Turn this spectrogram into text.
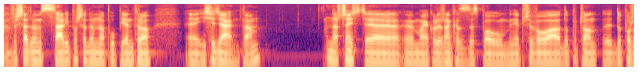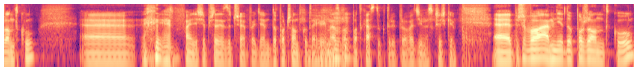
Wyszedłem z sali, poszedłem na półpiętro e, i siedziałem tam. Na szczęście e, moja koleżanka z zespołu mnie przywołała do, do porządku. E, fajnie się przejęzyczyłem, powiedziałem do początku, tak jak nazwa podcastu, który prowadzimy z Krzyśkiem. Przywołała mnie do porządku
